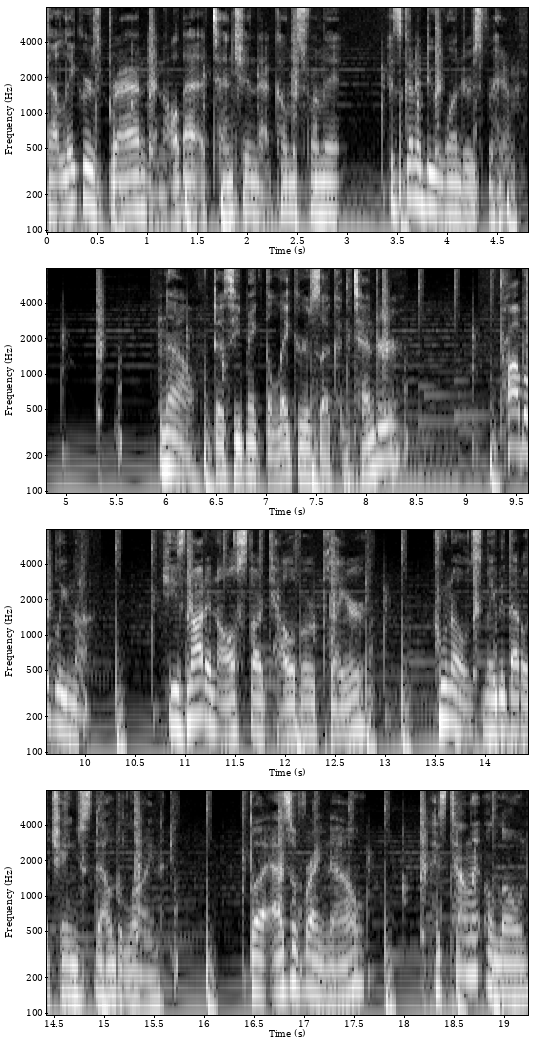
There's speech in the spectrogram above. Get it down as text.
That Lakers brand and all that attention that comes from it is going to do wonders for him. Now, does he make the Lakers a contender? Probably not. He's not an all star caliber player. Who knows, maybe that'll change down the line. But as of right now, his talent alone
